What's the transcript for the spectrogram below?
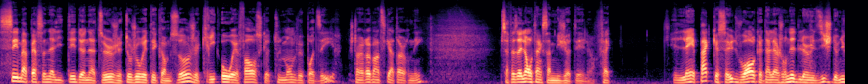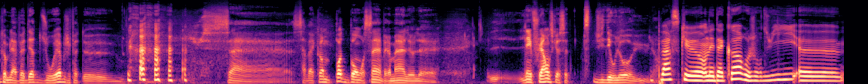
C'est ma personnalité de nature. J'ai toujours été comme ça. Je crie haut et fort ce que tout le monde ne veut pas dire. Je suis un revendicateur né ça faisait longtemps que ça me mijotait. Là. Fait l'impact que ça a eu de voir que dans la journée de lundi, je suis devenu comme la vedette du web, j'ai fait. Euh, ça, ça avait comme pas de bon sens, vraiment, l'influence que cette petite vidéo-là a eue. Parce qu'on est d'accord, aujourd'hui, euh,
